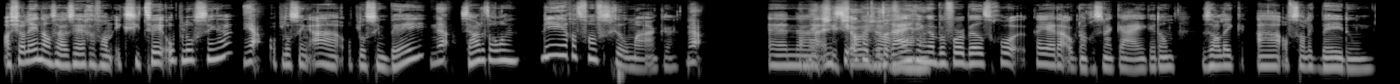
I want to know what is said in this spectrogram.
Als je alleen al zou zeggen van ik zie twee oplossingen. Ja. Oplossing A, oplossing B. Ja. Zou dat al een wereld van verschil maken. Ja. En, eh, ik en zie ik zie ook sowieso bedreigingen voor bijvoorbeeld. Goh, kan jij daar ook nog eens naar kijken? Dan zal ik A of zal ik B doen?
